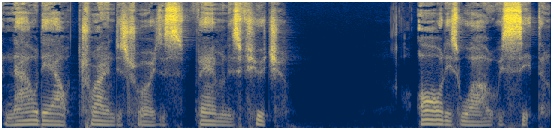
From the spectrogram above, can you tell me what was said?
And now they're out trying to destroy this family's future. All this while we sit and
